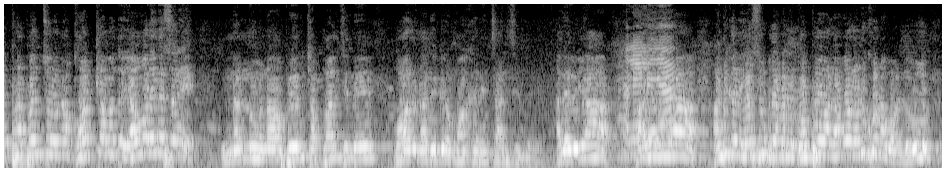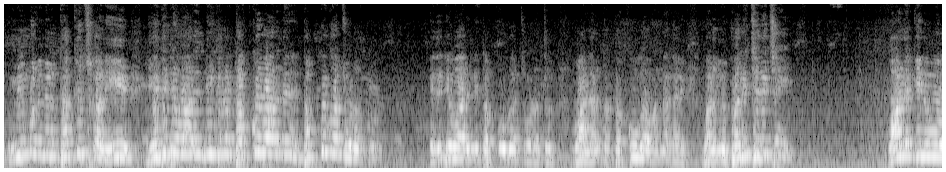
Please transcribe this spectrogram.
ప్రపంచంలో ఉన్న కోట్ల మంది ఎవరైనా సరే నన్ను నా పేరు చెప్పాల్సిందే వాళ్ళు నా దగ్గర మోకరించాల్సిందే. హల్లెలూయా. హల్లెలూయా. అందుకని యేసు ప్రభుని గొప్ప వాళ్ళు అవ్వాలనుకున్న వాళ్ళు మిమ్మల్ని మీరు తగ్గించుకొని ఎదుటి వారిని నీకు తక్కువ వారిని తక్కువగా చూడొద్దు. ఎదుటి వారిని తక్కువగా చూడద్దు. వాళ్ళంత తక్కువగా ఉన్నా కానీ వాళ్ళని పరిచయం చేయి. వాళ్ళకి నువ్వు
